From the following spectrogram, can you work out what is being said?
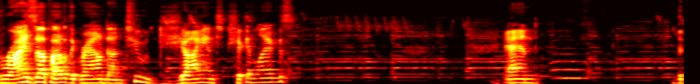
rise up out of the ground on two giant chicken legs, and the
